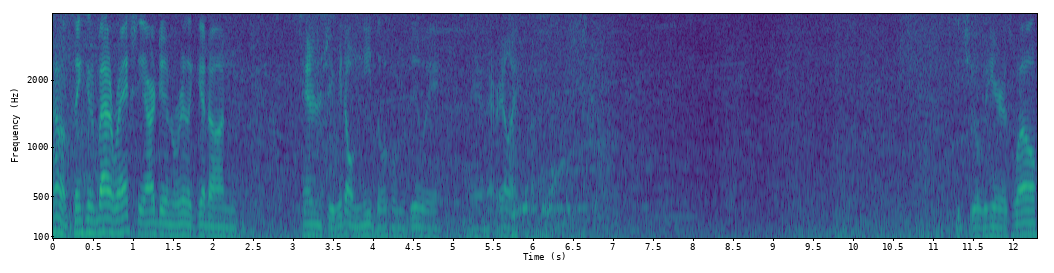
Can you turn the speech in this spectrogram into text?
I'm thinking about it, we actually are doing really good on energy. We don't need those ones, do we? Man, not really. Let's get you over here as well.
